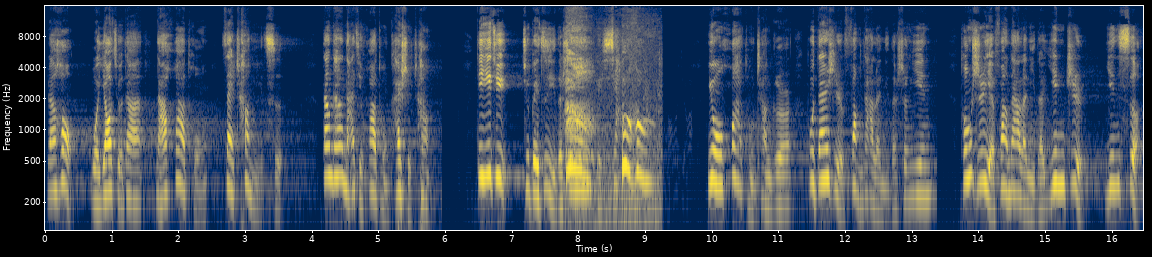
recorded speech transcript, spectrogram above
然后我要求他拿话筒再唱一次。当他拿起话筒开始唱，第一句就被自己的声音给吓了。用话筒唱歌，不单是放大了你的声音，同时也放大了你的音质、音色，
